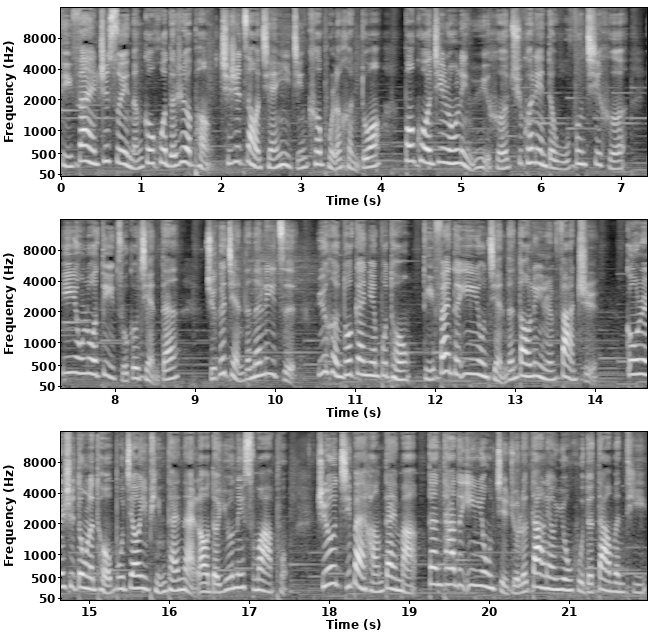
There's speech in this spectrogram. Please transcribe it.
？DeFi 之所以能够获得热捧，其实早前已经科普了很多，包括金融领域和区块链的无缝契合，应用落地足够简单。举个简单的例子。与很多概念不同，DeFi 的应用简单到令人发指。公认是动了头部交易平台奶酪的 Uniswap，只有几百行代码，但它的应用解决了大量用户的大问题，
